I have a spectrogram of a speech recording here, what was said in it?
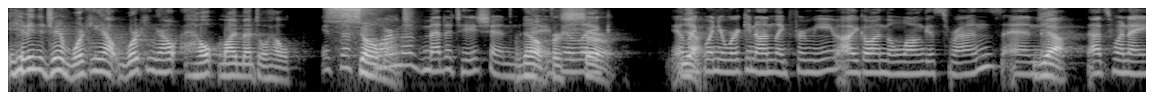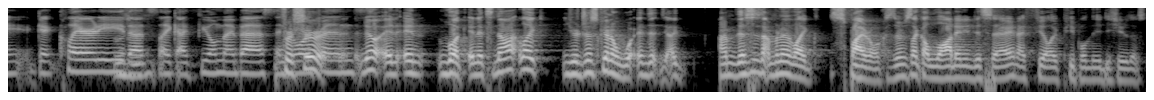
hitting the gym working out working out helped my mental health It's a so form much of meditation. no, I for feel sure. Like Yeah. Like when you're working on, like for me, I go on the longest runs, and Yeah. Mm-hmm. that's when I get clarity. That's like I feel my best. Endorphins. for sure no and, and look and it's not like you're just gonna and I, i'm this is i'm gonna like spiral because there's like a lot i need to say and i feel like people need to hear this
